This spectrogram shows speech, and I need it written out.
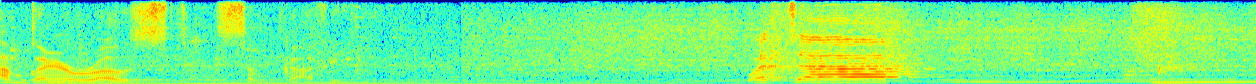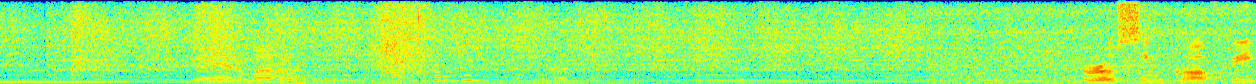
I'm gonna roast some coffee. What's up? Eh, hermano. Roasting coffee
